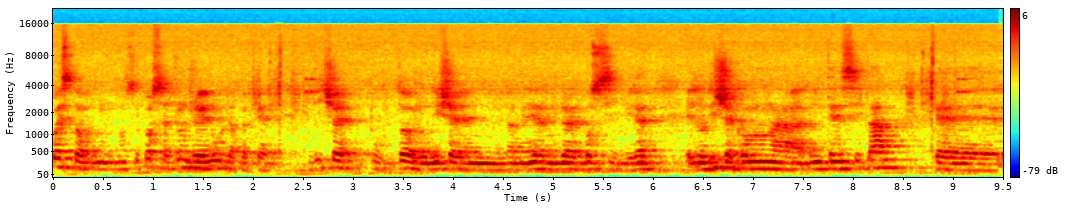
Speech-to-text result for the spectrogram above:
questo non si possa aggiungere nulla perché dice tutto, lo dice nella maniera migliore possibile e lo dice con una intensità che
